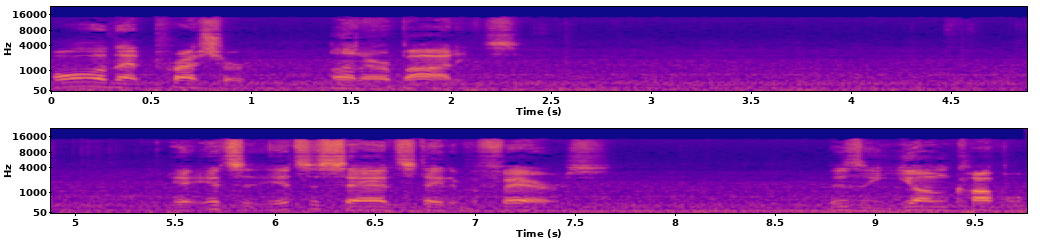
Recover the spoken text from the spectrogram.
All of that pressure on our bodies it's it's a sad state of affairs. This is a young couple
